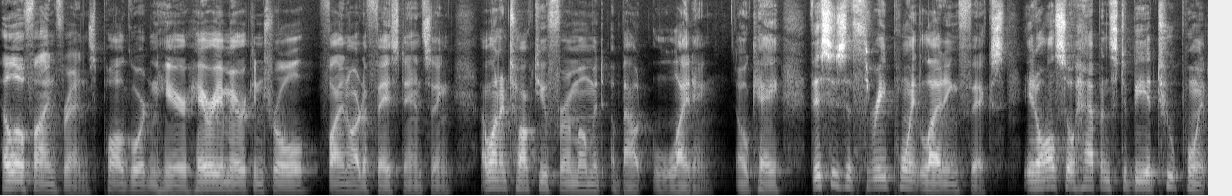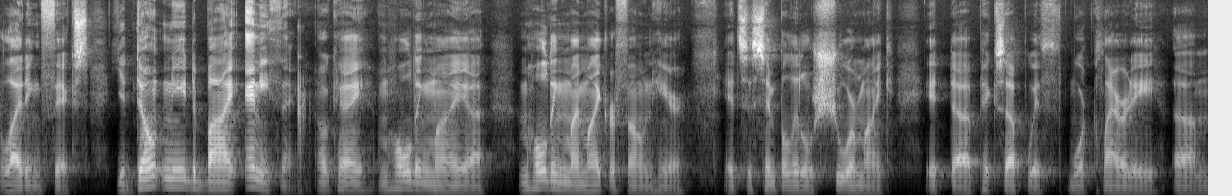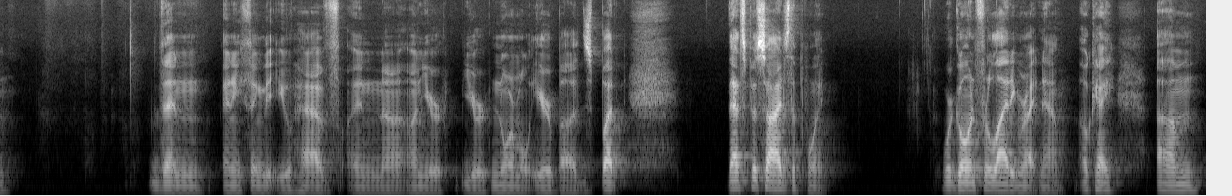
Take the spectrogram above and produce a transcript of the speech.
Hello, fine friends. Paul Gordon here, Hairy American Troll, Fine Art of Face Dancing. I want to talk to you for a moment about lighting. Okay, this is a three-point lighting fix. It also happens to be a two-point lighting fix. You don't need to buy anything. Okay, I'm holding my uh, I'm holding my microphone here. It's a simple little Shure mic. It uh, picks up with more clarity um, than anything that you have in, uh, on your, your normal earbuds. But that's besides the point. We're going for lighting right now, okay? Um,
